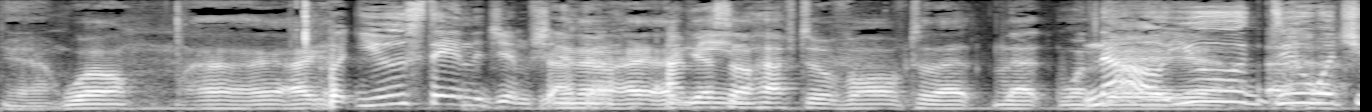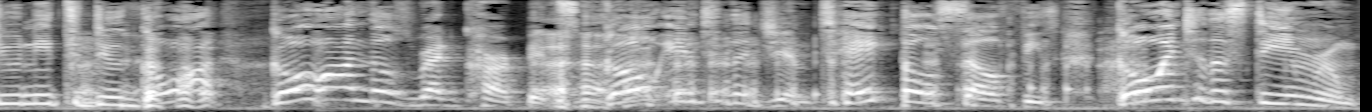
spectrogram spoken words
Yeah. Well, I, I But you stay in the gym, Shaka. you know, I, I, guess mean, I'll have to evolve to that that one No, day. you yeah. do what you need to do. Go on, go on those red carpets. Go into the gym. Take those selfies. Go into the steam room.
